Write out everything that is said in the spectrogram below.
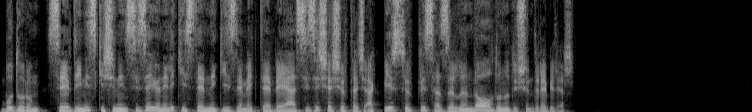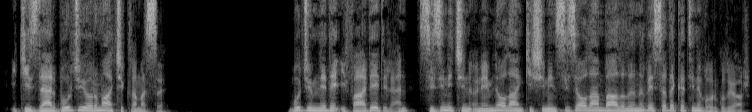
Bu durum, sevdiğiniz kişinin size yönelik hislerini gizlemekte veya sizi şaşırtacak bir sürpriz hazırlığında olduğunu düşündürebilir. İkizler Burcu yorumu açıklaması Bu cümlede ifade edilen, sizin için önemli olan kişinin size olan bağlılığını ve sadakatini vurguluyor.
